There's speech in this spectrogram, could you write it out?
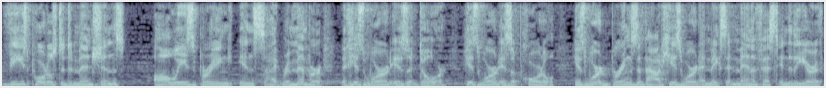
these portals to dimensions always bring insight. Remember that His Word is a door. His Word is a portal. His Word brings about His Word and makes it manifest into the earth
